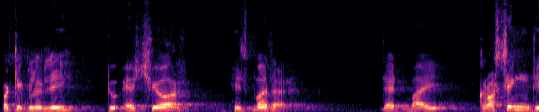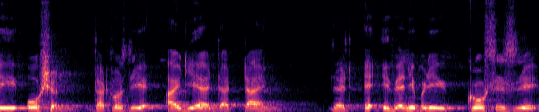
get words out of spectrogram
particularly to assure his mother that by crossing the ocean, that was the idea at that time, that if anybody crosses the,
